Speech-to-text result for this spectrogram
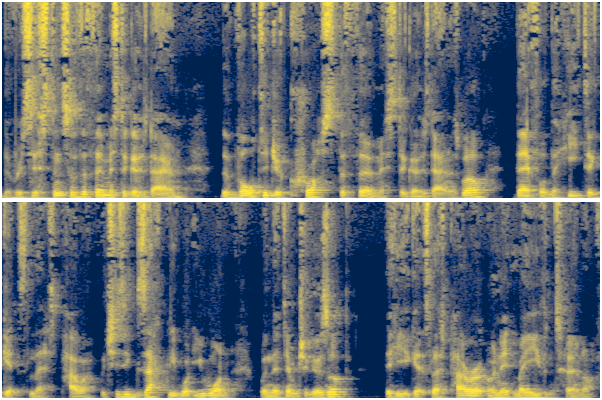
the resistance of the thermistor goes down, the voltage across the thermistor goes down as well. Therefore, the heater gets less power, which is exactly what you want. When the temperature goes up, the heater gets less power and it may even turn off.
